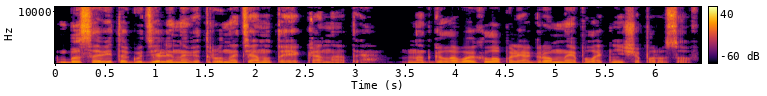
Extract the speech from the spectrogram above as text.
Басовито гудели на ветру натянутые канаты. Над головой хлопали огромные полотнища парусов.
